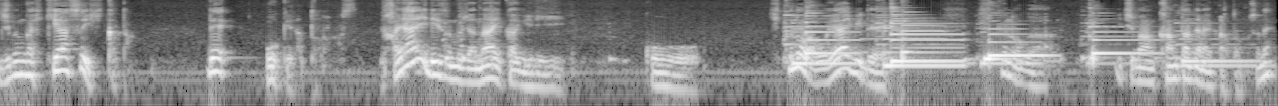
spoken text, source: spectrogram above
自分が弾きやすい弾き方で OK だと思います。速いリズムじゃない限り、こう、弾くのは親指で弾くのが一番簡単じゃないかなと思うんですよね。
